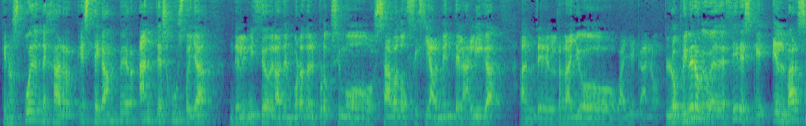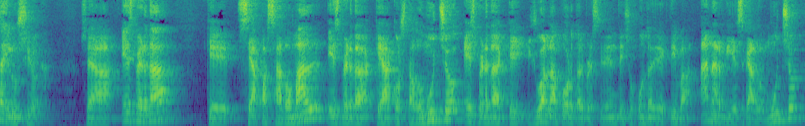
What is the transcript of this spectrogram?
que nos pueden dejar este Gamper antes justo ya del inicio de la temporada del próximo sábado oficialmente la liga ante el Rayo Vallecano. Lo primero que voy a decir es que el Barça ilusiona. O sea, es verdad que se ha pasado mal, es verdad que ha costado mucho, es verdad que Joan Laporta, el presidente y su junta directiva han arriesgado mucho,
